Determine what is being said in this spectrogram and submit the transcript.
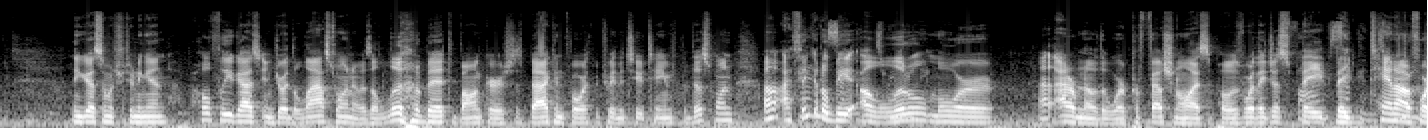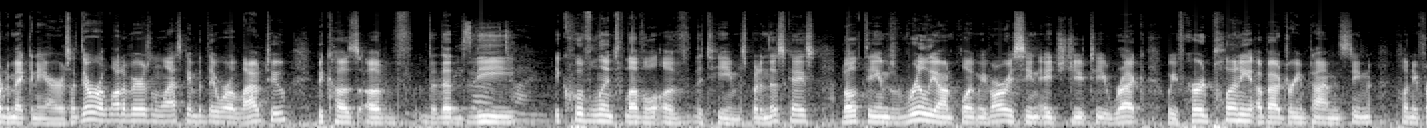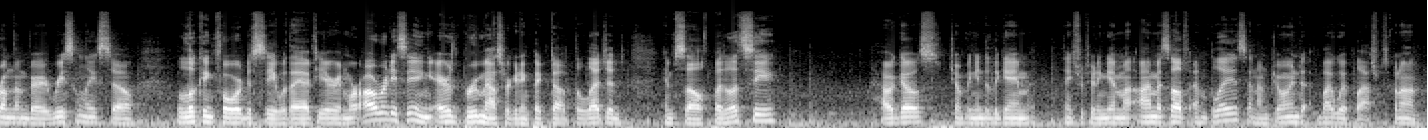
Thank you guys so much for tuning in. Hopefully, you guys enjoyed the last one. It was a little bit bonkers, just back and forth between the two teams. But this one, uh, I think it'll be a little more. I don't know the word professional, I suppose, where they just they Five they seconds cannot afford to make any errors. Like there were a lot of errors in the last game, but they were allowed to because of the the, the equivalent level of the teams. But in this case, both teams really on point. We've already seen HGT wreck. We've heard plenty about Dreamtime and seen plenty from them very recently. So looking forward to see what they have here. And we're already seeing Air's Brewmaster getting picked up, the legend himself. But let's see how it goes. Jumping into the game. Thanks for tuning in. My, I myself am Blaze, and I'm joined by Whiplash. What's going on?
